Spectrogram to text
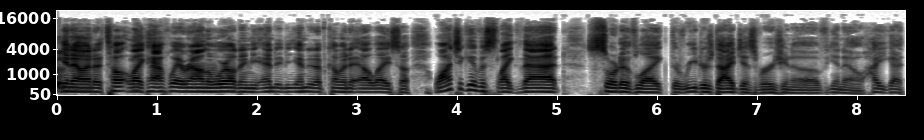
you know, in a to- like halfway around the world and you ended you ended up coming to LA. So why don't you give us like that sort of like the Reader's Digest version of you know how you got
